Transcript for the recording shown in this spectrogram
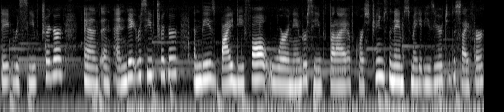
date receive trigger and an end date received trigger and these by default were named received but I of course changed the names to make it easier to decipher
